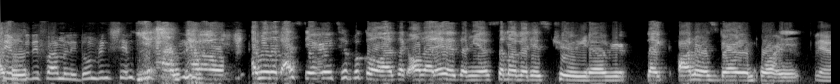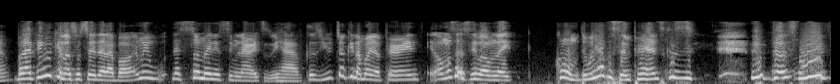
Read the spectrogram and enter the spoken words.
bring shame think to the family. Don't bring shame to yeah, the family. no. I mean, like as stereotypical as like all that is. I mean, some of it is true. You know, you're, like honor is very important. Yeah, but I think we can also say that about. I mean, there's so many similarities we have because you're talking about your parents. It almost as if I'm like, come, on, do we have the same parents? Because those things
